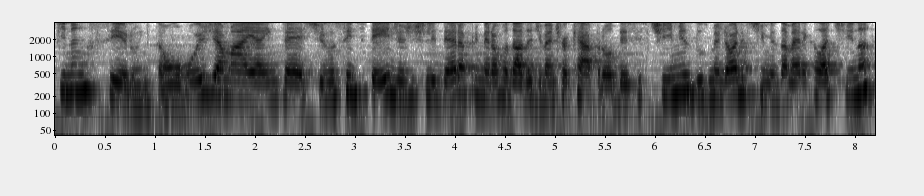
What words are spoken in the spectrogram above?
financeiro. Então, hoje a Maia investe no seed stage, a gente lidera a primeira rodada de venture capital desses times, dos melhores times da América Latina,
